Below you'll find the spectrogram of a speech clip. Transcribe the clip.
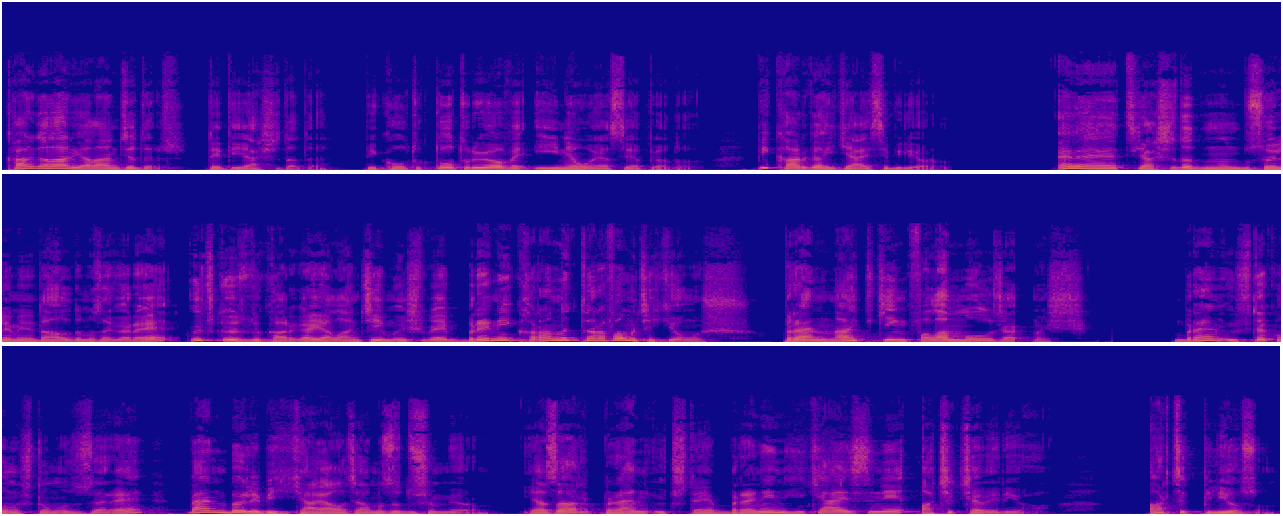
Kargalar yalancıdır dedi yaşlı dadı. Bir koltukta oturuyor ve iğne oyası yapıyordu. Bir karga hikayesi biliyorum. Evet yaşlı dadının bu söylemini de aldığımıza göre üç gözlü karga yalancıymış ve Bren'i karanlık tarafa mı çekiyormuş? Bren Night King falan mı olacakmış? Bren 3'te konuştuğumuz üzere ben böyle bir hikaye alacağımızı düşünmüyorum. Yazar Bren 3'te Bren'in hikayesini açıkça veriyor. Artık biliyorsun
